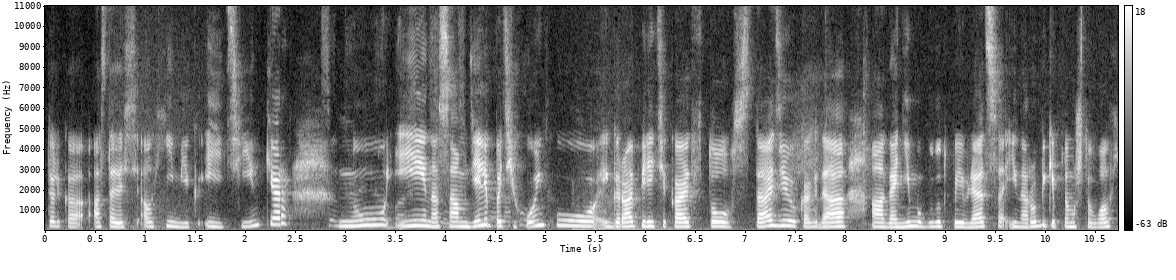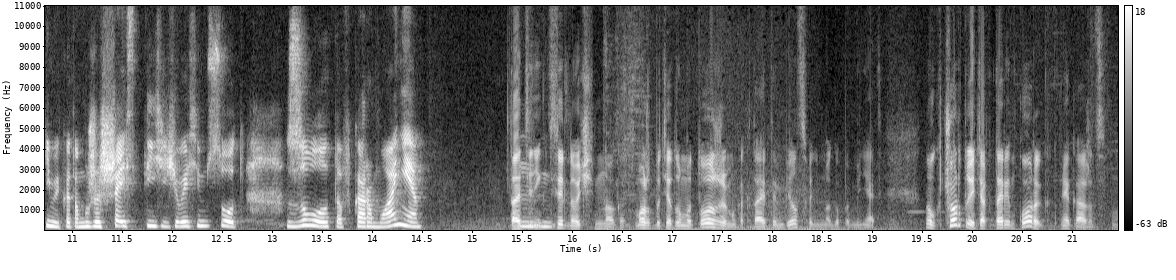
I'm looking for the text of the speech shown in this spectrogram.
только остались Алхимик и Тинкер. Ну и на самом деле потихоньку игра перетекает в ту стадию, когда Аганимы будут появляться и на Рубике, потому что у Алхимика там уже 6800 золота в кармане. Да, денег Мгм. действительно очень много. Может быть, я думаю, тоже ему как-то item build свой немного поменять. Ну, к черту эти Актарин Коры, как мне кажется. Ну,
